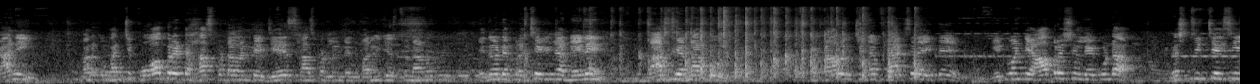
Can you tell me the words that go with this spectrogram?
కానీ మనకు మంచి కోఆపరేటివ్ హాస్పిటల్ అంటే జేఎస్ హాస్పిటల్ నేను మనవి చేస్తున్నాను. ఎందుకంటే ప్రత్యేకంగా నేనే లాస్ట్ ఇయర్ నాకు ఒక కాలు చిన్న ఫ్రాక్చర్ అయితే ఎటువంటి ఆపరేషన్ లేకుండా రెస్ట్ ఇచ్చేసి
